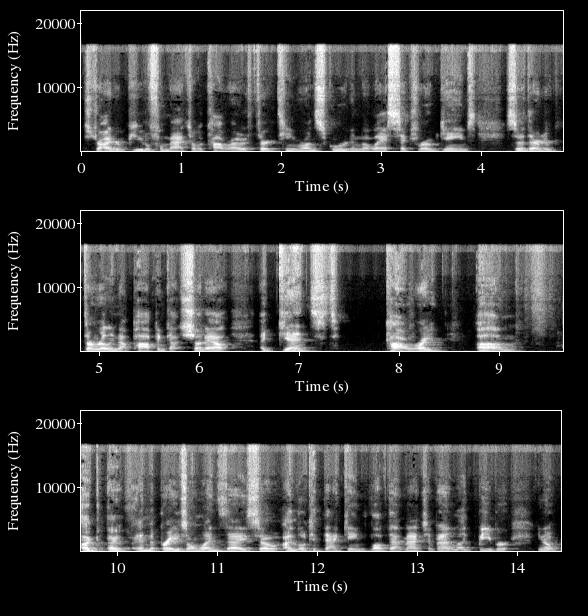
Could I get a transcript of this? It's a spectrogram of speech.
Strider, beautiful matchup with Colorado. 13 runs scored in the last six road games, so they're they're really not popping. Got shut out against Kyle Wright. Um, and the Braves on Wednesday. So I look at that game, love that matchup. And I like Bieber. You know,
